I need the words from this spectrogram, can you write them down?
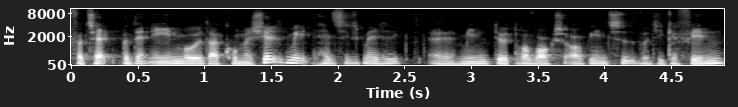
fortalt på den ene måde, der er kommercielt ment hensigtsmæssigt. Øh, mine døtre vokser op i en tid, hvor de kan finde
